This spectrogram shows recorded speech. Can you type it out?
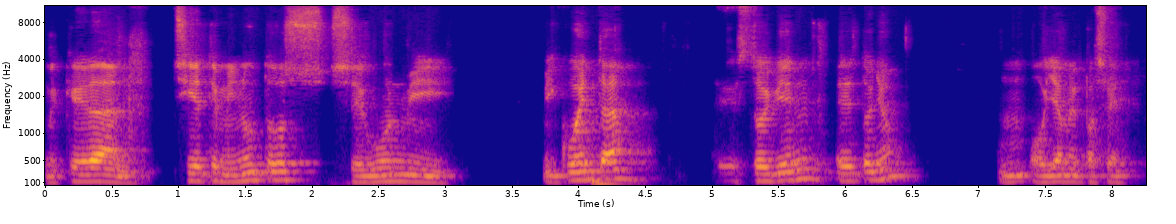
Me quedan siete minutos según mi, mi cuenta. ¿Estoy bien, eh, Toño? Mm, ¿O ya me pasé?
